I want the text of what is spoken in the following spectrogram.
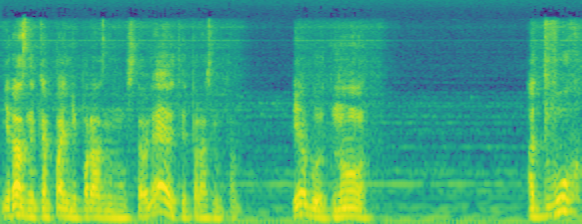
И разные компании по-разному выставляют и по-разному там требуют, но от двух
